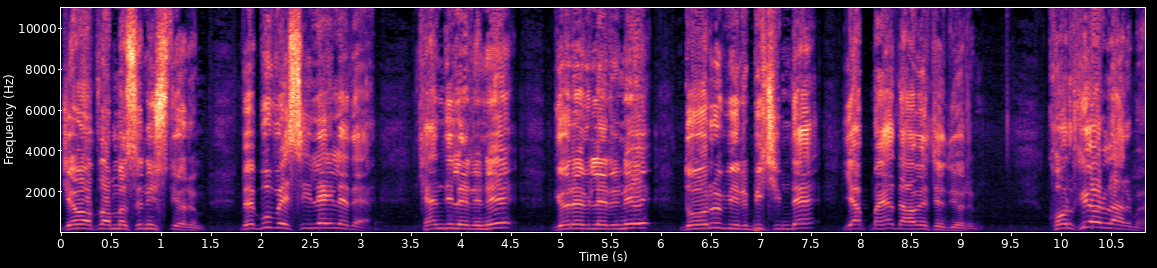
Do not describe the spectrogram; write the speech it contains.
cevaplanmasını istiyorum. Ve bu vesileyle de kendilerini, görevlerini doğru bir biçimde yapmaya davet ediyorum. Korkuyorlar mı?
